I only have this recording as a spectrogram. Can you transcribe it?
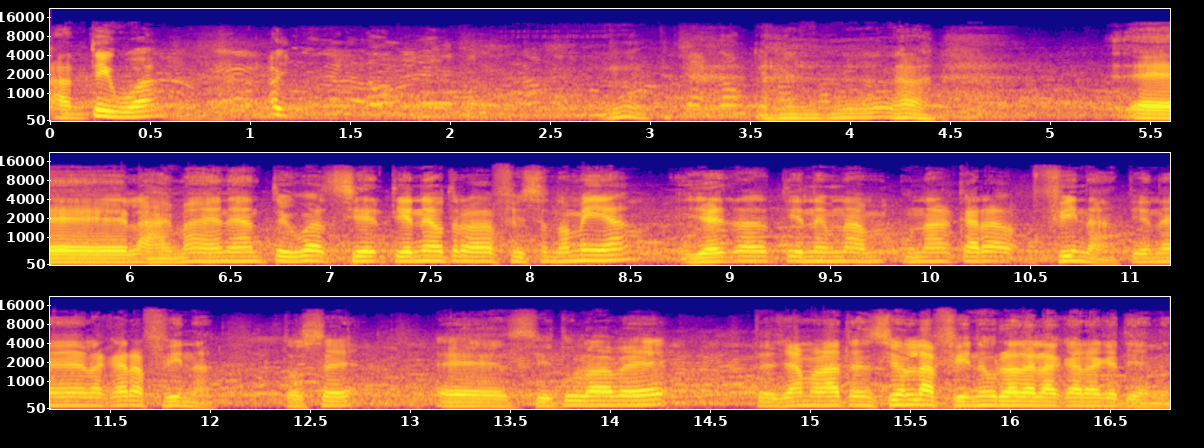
antigua... Eh, las imágenes antiguas tiene otra fisonomía y ella tiene una, cara fina, tiene la cara fina. Entonces, eh, si tú la ves, te llama la atención la finura de la cara que tiene.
